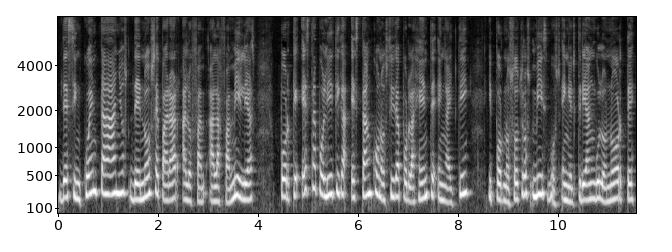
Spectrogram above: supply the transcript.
de 50 años de no separar a, a, las familias, porque esta política es tan conocida por la gente en Haití y por nosotros mismos en el Triángulo Norte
